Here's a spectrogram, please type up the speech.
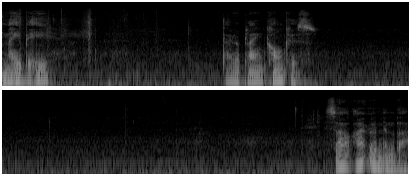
maybe they were playing conkers. So I remember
